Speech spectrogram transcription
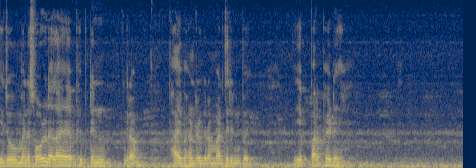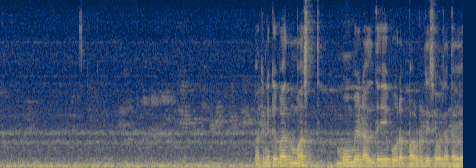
ये जो मैंने सॉल्ट डाला है fifteen gram five hundred gram margarine पे। ये परफेक्ट है। पकने के बाद मस्त मुँह में डालते ही पूरा पाउडर जैसे हो जाता है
